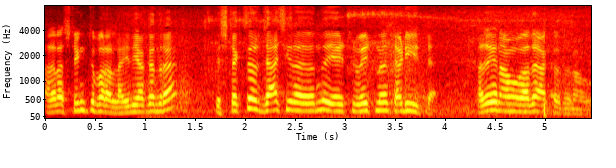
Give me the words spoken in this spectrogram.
ಅದೆಲ್ಲ ಸ್ಟ್ರೆಂತ್ ಬರಲ್ಲ. ಇದು ಯಾಕಂದರೆ ಸ್ಟ್ರಕ್ಚರ್ ಜಾಸ್ತಿ ಇರೋದ್ರಿಂದ ಎಷ್ಟು ವೆಯ್ಟ್ನ ತಡೆಯುತ್ತೆ. ಅದಕ್ಕೆ ನಾವು ಅದೇ ಹಾಕೋದು ನಾವು.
